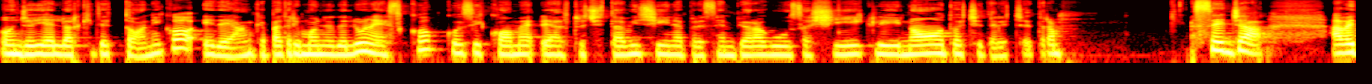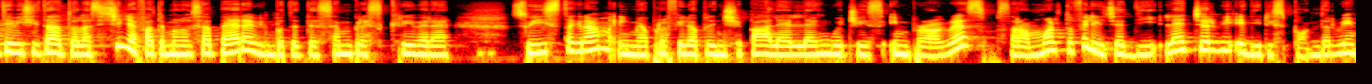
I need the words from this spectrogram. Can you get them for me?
un gioiello architettonico ed è anche patrimonio dell'UNESCO, così come le altre città vicine, per esempio Ragusa, Scicli, Noto, eccetera, eccetera. Se già avete visitato la Sicilia fatemelo sapere, vi potete sempre scrivere su Instagram, il mio profilo principale è Languages in Progress, sarò molto felice di leggervi e di rispondervi.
